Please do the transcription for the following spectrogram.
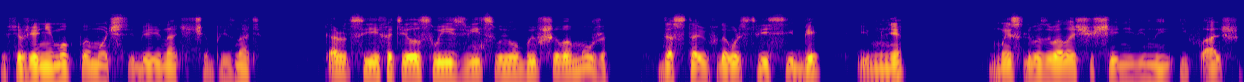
и все же я не мог помочь себе иначе, чем признать. Кажется, ей хотелось уязвить своего бывшего мужа, доставив удовольствие себе и мне. Мысль вызывала ощущение вины и фальши.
